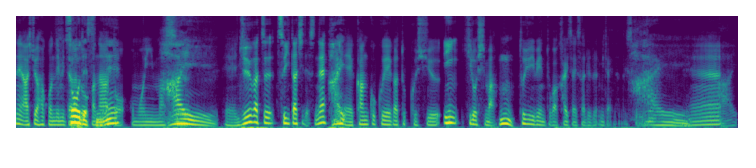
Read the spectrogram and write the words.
ね、足を運んでみたらどうかなと思います。はい、えー10月1日ですね、はい。えー韓国映画特集 in 広島うん。というイベントが開催されるみたいなんですけどね。はい、ね。はい。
